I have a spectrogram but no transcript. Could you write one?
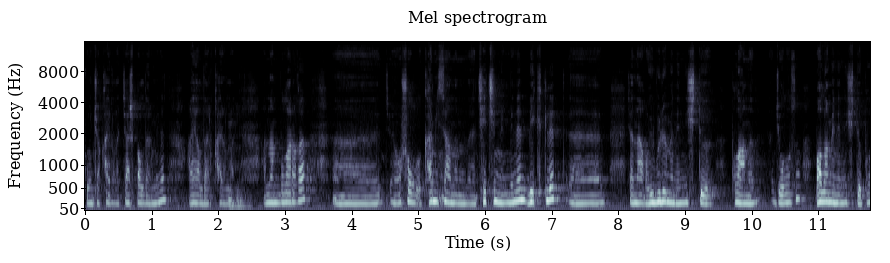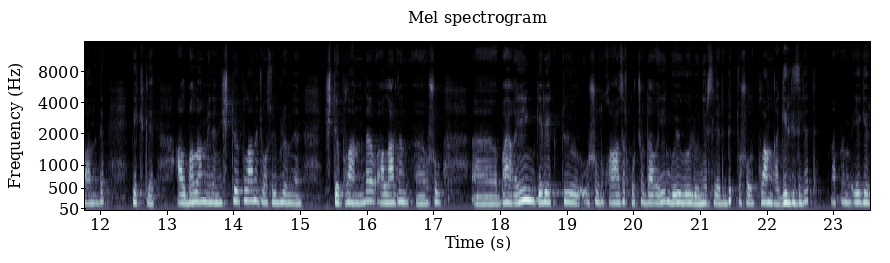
көбүнчө кайрылат жаш балдар менен аялдар кайрылат анан буларга ошол комиссиянын чечими менен бекитилет жанагы үй бүлө менен иштөө планы же болбосо бала менен иштөө планы деп бекитилет ал бала менен иштөө планы же болбосо үй бүлө менен иштөө планында алардын ушул баягы эң керектүү ушул азыркы учурдагы эң көйгөйлүү нерселер бүт ошол планга киргизилет. Например эгер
